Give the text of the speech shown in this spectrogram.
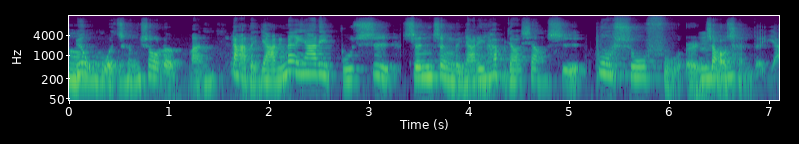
因为我承受了蛮大的压力，那个压力不是真正的压力，它比较像是不舒服而造成的压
